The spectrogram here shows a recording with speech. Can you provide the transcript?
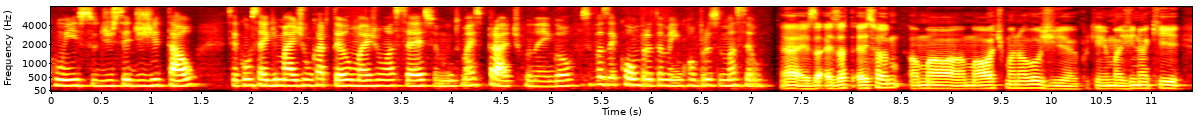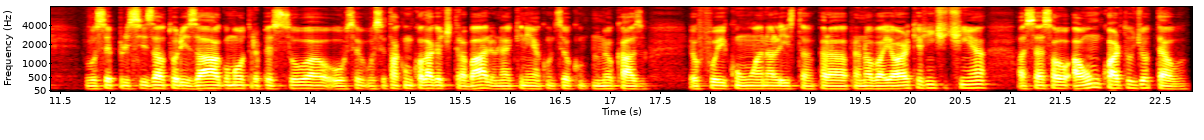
com isso de ser digital, você consegue mais de um cartão, mais de um acesso, é muito mais prático, né? Igual você fazer compra também com aproximação. É. Exa essa é uma, uma ótima analogia, porque imagina que você precisa autorizar alguma outra pessoa, ou você está com um colega de trabalho, né, que nem aconteceu no meu caso. Eu fui com um analista para Nova York e a gente tinha acesso a, a um quarto de hotel.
